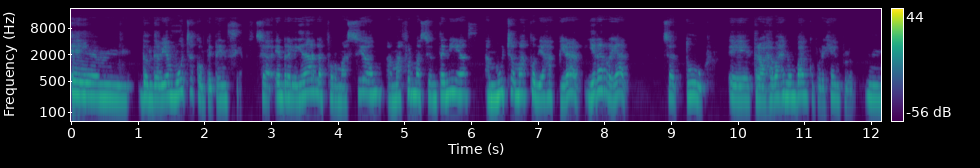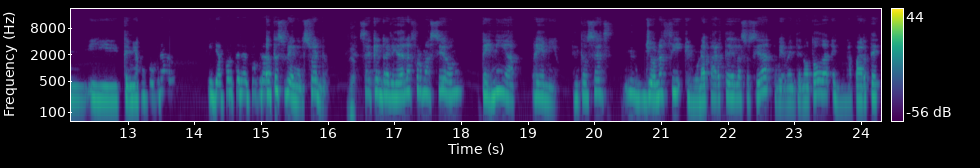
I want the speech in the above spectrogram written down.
eh, donde había mucha competencia. O sea, en realidad la formación, a más formación tenías, a mucho más podías aspirar y era real. O sea, tú eh, trabajabas en un banco, por ejemplo, mm, y tenías un posgrado, y ya por tener posgrado te subían el sueldo. Ya. O sea que en realidad la formación tenía premio. Entonces, yo nací en una parte de la sociedad, obviamente no toda, en una parte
